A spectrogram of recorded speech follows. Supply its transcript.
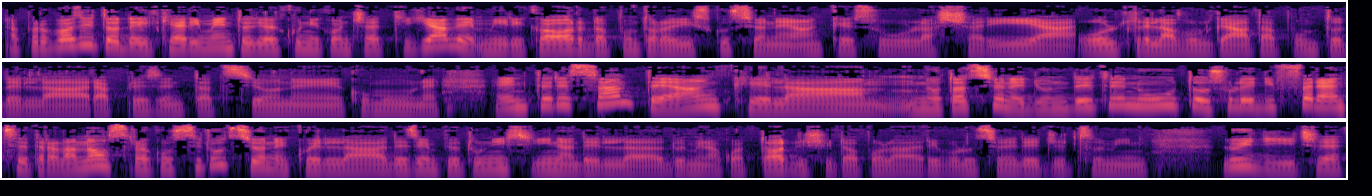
A proposito del chiarimento di alcuni concetti chiave, mi ricordo appunto la discussione anche sulla Sharia, oltre la vulgata appunto della rappresentazione comune. È interessante anche la notazione di un detenuto sulle differenze tra la nostra Costituzione è quella, ad esempio, tunisina del 2014, dopo la rivoluzione dei Gelsomini. Lui dice:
